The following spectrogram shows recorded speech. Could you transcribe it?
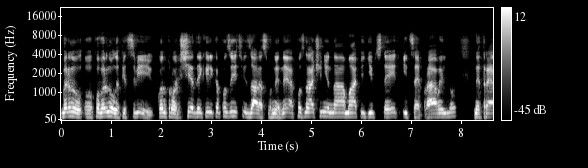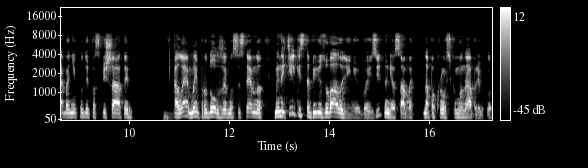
верну, повернули під свій контроль ще декілька позицій. Зараз вони не позначені на мапі Deep State, і це правильно. Не треба нікуди поспішати. Але ми продовжуємо системно. Ми не тільки стабілізували лінію боєзіткнення саме на Покровському напрямку,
